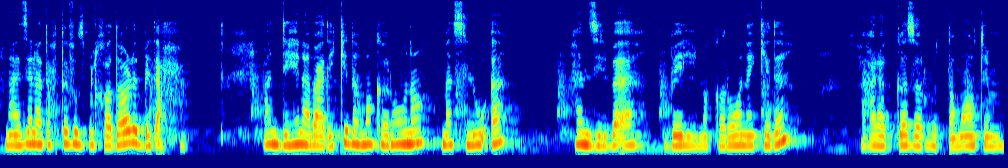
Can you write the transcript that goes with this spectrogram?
إحنا عايزينها تحتفظ بالخضار بتاعها. عندي هنا بعد كده مكرونة مسلوقة. هنزل بقى بالمكرونة كده على الجزر والطماطم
